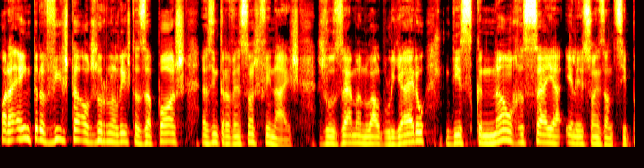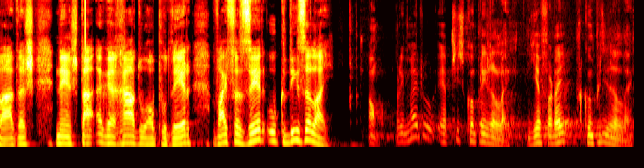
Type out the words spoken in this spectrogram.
Ora, em entrevista aos jornalistas após as intervenções finais, José Manuel Bolieiro disse que não receia eleições antecipadas, nem está agarrado ao poder, vai fazer o que diz a lei. Bom, primeiro é preciso cumprir a lei, e eu farei por cumprir a lei.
